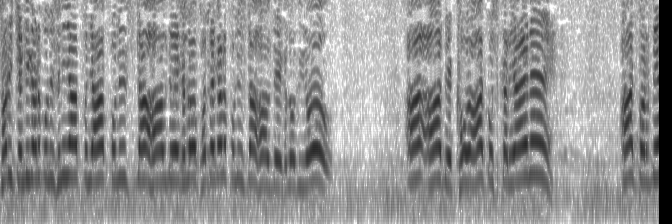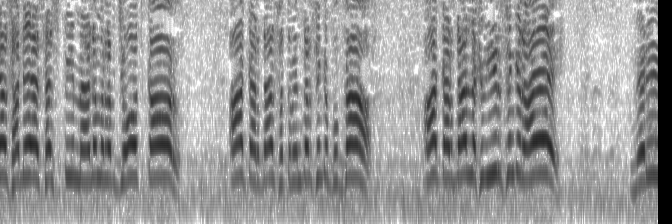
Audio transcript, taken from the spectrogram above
ਸੌਰੀ ਚੰਡੀਗੜ੍ਹ ਪੁਲਿਸ ਨਹੀਂ ਆ ਪੰਜਾਬ ਪੁਲਿਸ ਦਾ ਹਾਲ ਦੇਖ ਲਓ, ਫਤਿਹਗੜ੍ਹ ਪੁਲਿਸ ਦਾ ਹਾਲ ਦੇਖ ਲਓ, ਵੀਰੋ। ਆ ਆ ਦੇਖੋ ਆ ਕੁਛ ਕਰਿਆ ਇਹਨੇ। ਆ ਕਰਦੇ ਆ ਸਾਡੇ ਐਸਐਸਪੀ ਮੈਡਮ ਰਵਜੋਤ ਕੌਰ। ਆ ਕਰਦਾ ਸਤਵਿੰਦਰ ਸਿੰਘ ਬੁੱਗਾ, ਆ ਕਰਦਾ ਲਖਵੀਰ ਸਿੰਘ ਰਾਏ। ਮੇਰੀ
